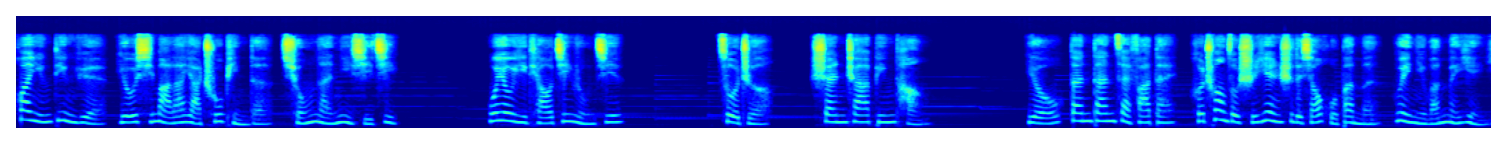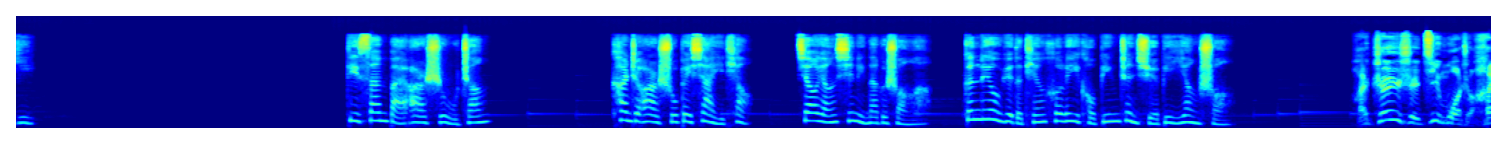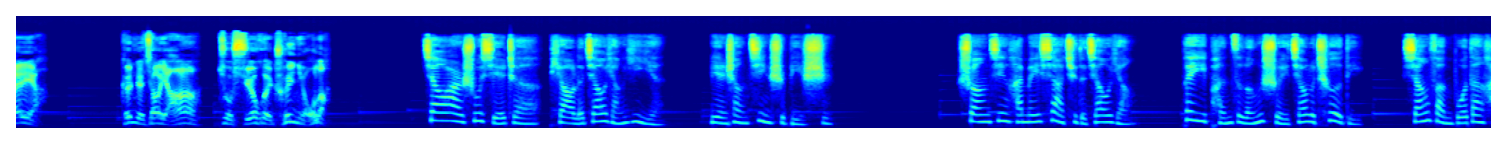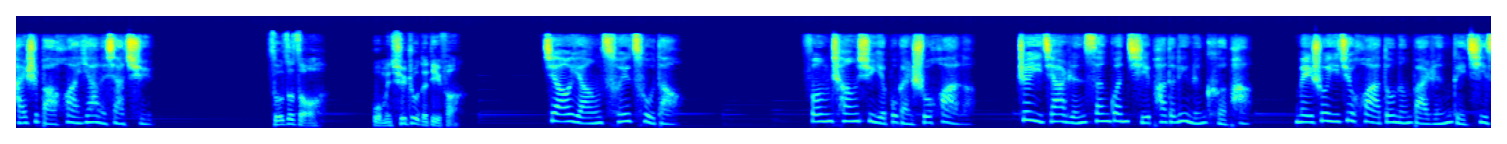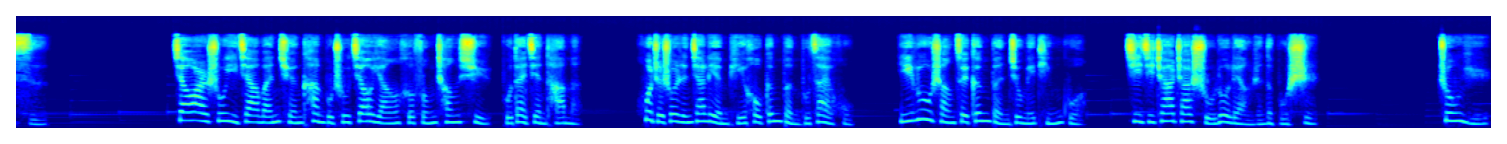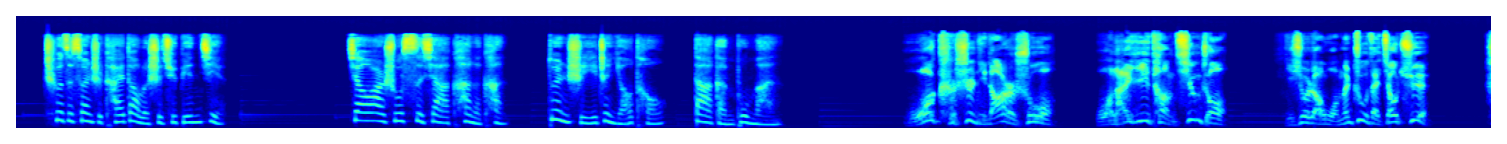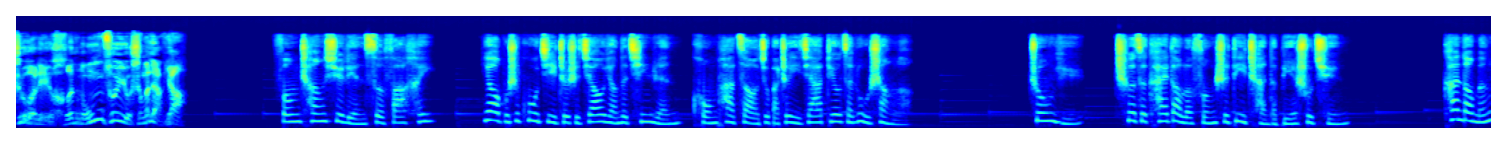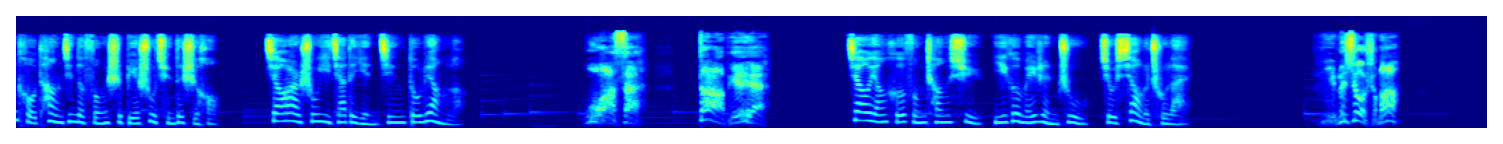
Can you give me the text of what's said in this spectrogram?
欢迎订阅由喜马拉雅出品的《穷男逆袭记》。我有一条金融街。作者：山楂冰糖，由丹丹在发呆和创作实验室的小伙伴们为你完美演绎。第三百二十五章，看着二叔被吓一跳，骄阳心里那个爽啊，跟六月的天喝了一口冰镇雪碧一样爽。还真是近墨者黑呀！跟着骄阳就学会吹牛了。焦二叔斜着瞟了骄阳一眼，脸上尽是鄙视。爽劲还没下去的骄阳，被一盆子冷水浇了彻底，想反驳，但还是把话压了下去。走走走，我们去住的地方。骄阳催促道。冯昌旭也不敢说话了，这一家人三观奇葩的令人可怕，每说一句话都能把人给气死。焦二叔一家完全看不出焦阳和冯昌旭不待见他们，或者说人家脸皮厚，根本不在乎。一路上最根本就没停过，叽叽喳喳数落两人的不是。终于，车子算是开到了市区边界。焦二叔四下看了看，顿时一阵摇头，大感不满：“我可是你的二叔，我来一趟青州，你就让我们住在郊区，这里和农村有什么两样？”冯昌旭脸色发黑，要不是顾忌这是骄阳的亲人，恐怕早就把这一家丢在路上了。终于，车子开到了冯氏地产的别墅群。看到门口烫金的冯氏别墅群的时候，焦二叔一家的眼睛都亮了。哇塞，大别野！焦阳和冯昌旭一个没忍住就笑了出来。你们笑什么？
